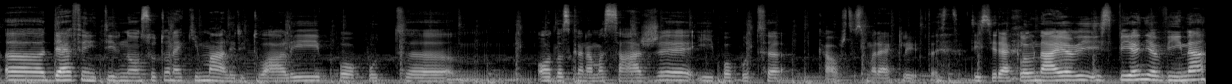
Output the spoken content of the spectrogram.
Uh, definitivno su to neki mali rituali poput uh, odlaska na masaže i poput, uh, kao što smo rekli, to jest, ti si rekla u najavi, ispijanja vina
